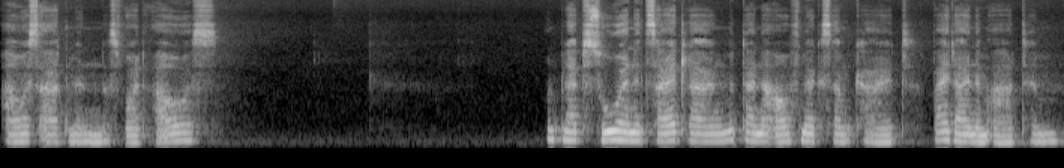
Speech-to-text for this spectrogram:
ausatmen, das Wort aus. Und bleib so eine Zeit lang mit deiner Aufmerksamkeit bei deinem Atem.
